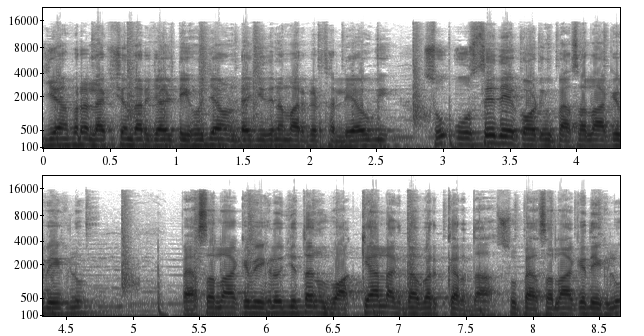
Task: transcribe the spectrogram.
ਜਾਂ ਫਿਰ ਇਲੈਕਸ਼ਨ ਦਾ ਰਿਜ਼ਲਟ ਇਹੋ ਜਿਹਾ ਹੁੰਦਾ ਜਿਹਦੇ ਨਾਲ ਮਾਰਕੀਟ ਥੱਲੇ ਆਊਗੀ। ਸੋ ਉਸੇ ਦੇ ਅਕੋਰਡਿੰਗ ਪੈਸਾ ਲਾ ਕੇ ਵੇਖ ਲਓ। ਪੈਸਾ ਲਾ ਕੇ ਵੇਖ ਲਓ, ਜੇ ਤੁਹਾਨੂੰ ਵਾਕਿਆ ਲੱਗਦਾ ਵਰਕ ਕਰਦਾ ਸੋ ਪੈਸਾ ਲਾ ਕੇ ਦੇਖ ਲਓ।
